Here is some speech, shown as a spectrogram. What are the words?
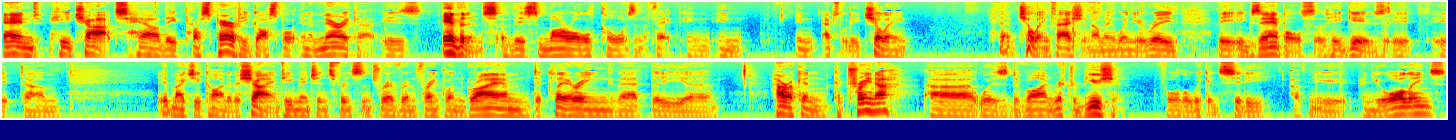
And he charts how the prosperity gospel in America is evidence of this moral cause and effect in, in, in absolutely chilling, chilling fashion. I mean, when you read the examples that he gives, it, it um, it makes you kind of ashamed. He mentions, for instance, Reverend Franklin Graham declaring that the uh, Hurricane Katrina uh, was divine retribution for the wicked city of New, New Orleans.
